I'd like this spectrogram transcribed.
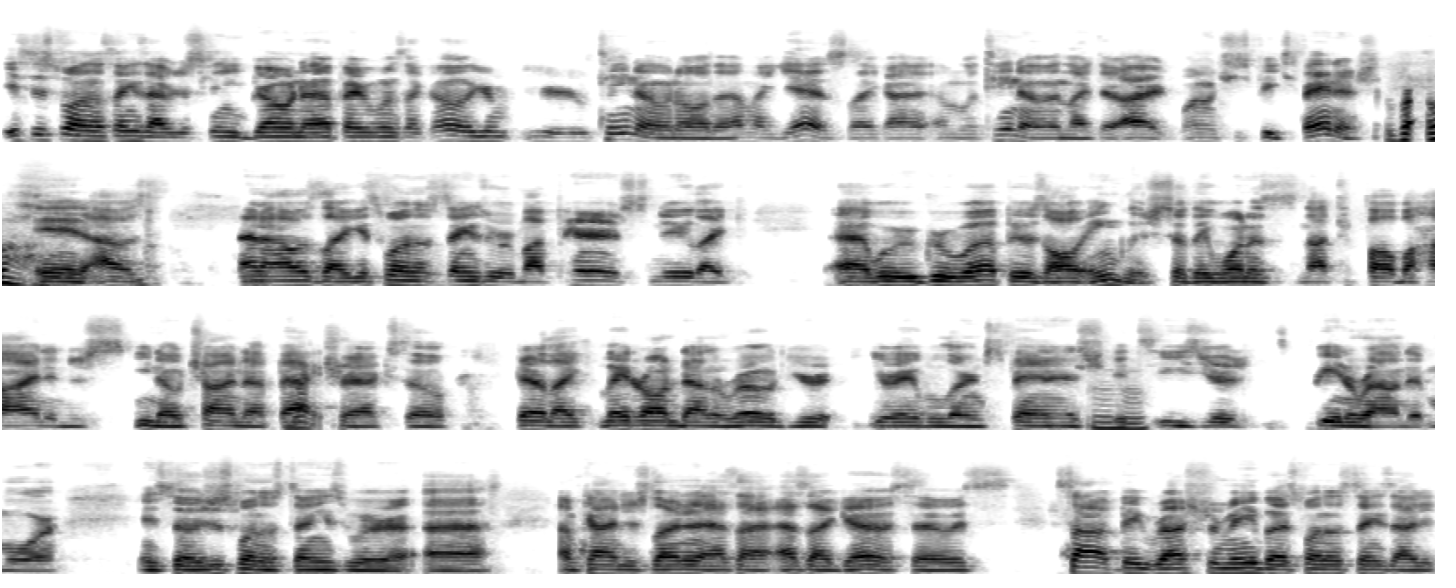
It's just one of those things I've just seen growing up. Everyone's like, "Oh, you're you're Latino and all that." I'm like, "Yes, like I, I'm Latino," and like, "All right, why don't you speak Spanish?" Oh, And I was, and I was like, it's one of those things where my parents knew, like, uh, when we grew up, it was all English, so they want us not to fall behind and just, you know, trying to Right. backtrack. So they're like, later on down the road, you're you're able to learn Spanish. Mhm. It's easier being around it more, and so it's just one of those things where uh, I'm kind of just learning as I as I go. So it's it's not a big rush for me, but it's one of those things I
